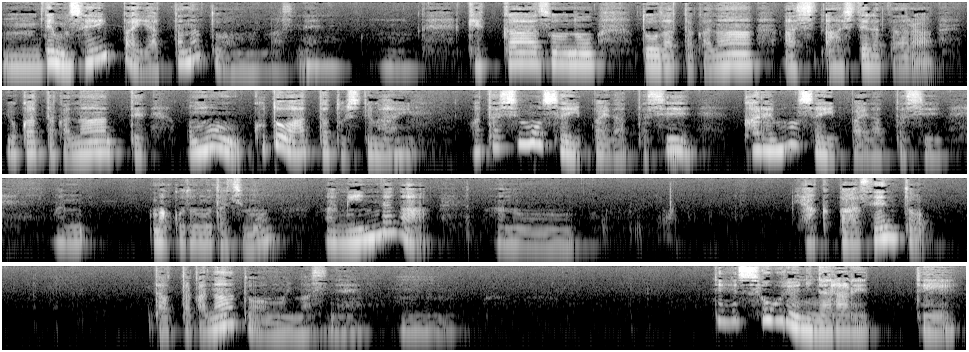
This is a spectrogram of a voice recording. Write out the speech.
うん、でも精一杯やったなとは思いますね。うん、うん、結果そのどうだったかな。あしあしてたらよかったかなって思うことはあったとしても、はい、私も精一杯だったし、彼も精一杯だったし、まあ、まあ、子供たちも、まあ、みんなが、あのー、100%だったかなとは思いますね。うん、で僧侶になられて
